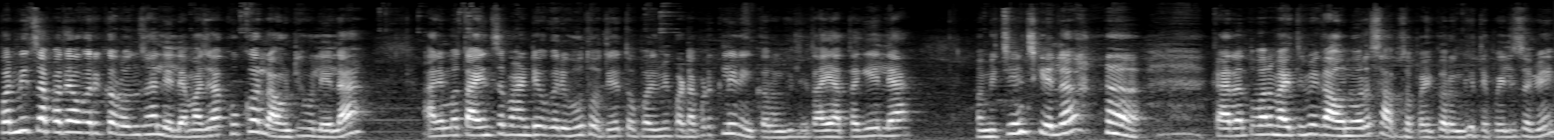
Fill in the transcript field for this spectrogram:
पण मी चपात्या वगैरे करून झालेल्या माझ्या कुकर लावून ठेवलेला. आणि मग ताईंचं भांडी वगैरे होत होते तोपर्यंत मी पटापट क्लिनिंग करून घेतली. ताई आता गेल्या. मग मी चेंज केलं. कारण तुम्हाला माहिती मी गाऊनवरच साफसफाई करून घेते पहिली सगळे.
